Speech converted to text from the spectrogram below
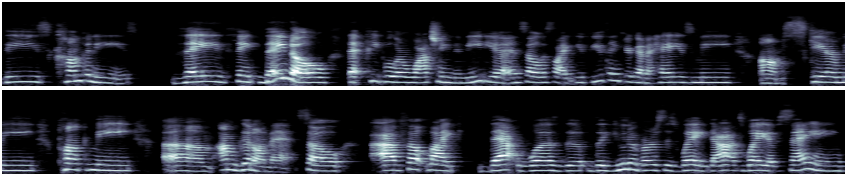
these companies, they think they know that people are watching the media. And so it's like, if you think you're going to haze me, um, scare me, punk me, um, I'm good on that. So I felt like that was the the universe's way, God's way of saying,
